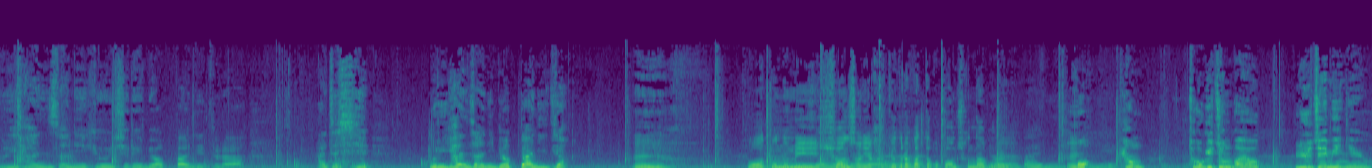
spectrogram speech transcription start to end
우리 현선이 교실이 몇 반이더라. 아저씨, 우리 현선이 몇 반이죠? 에휴, 또 어떤 놈이 현선이 학교 들어갔다고 뻥쳤나 보네. 어, 형, 저기 좀 봐요. 류재민이에요.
